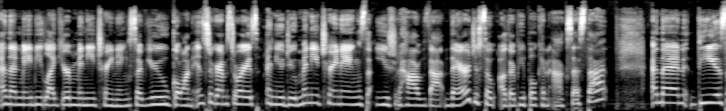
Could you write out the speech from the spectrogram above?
And then maybe like your mini training. So, if you go on Instagram stories and you do mini trainings, you should have that there just so other people can access that. And then these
